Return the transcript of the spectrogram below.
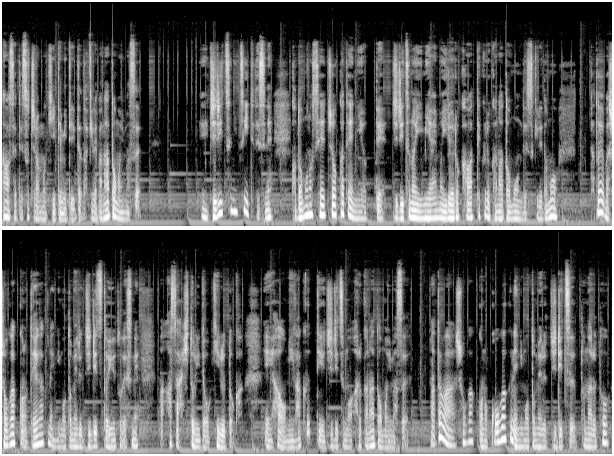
合わせてそちらも聞いてみていただければなと思います。自立についてですね、子供の成長過程によって自立の意味合いもいろいろ変わってくるかなと思うんですけれども、例えば小学校の低学年に求める自立というとですね、まあ朝一人で起きるとか、えー歯を磨くっていう自立もあるかなと思います。または小学校の高学年に求める自立となると、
